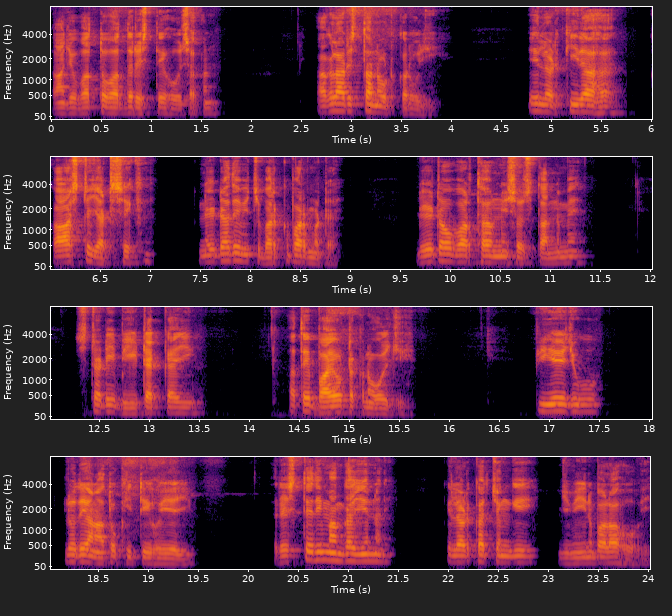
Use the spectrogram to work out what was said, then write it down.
ਤਾਂ ਜੋ ਵੱਧ ਤੋਂ ਵੱਧ ਰਿਸ਼ਤੇ ਹੋ ਸਕਣ। ਅਗਲਾ ਰਿਸ਼ਤਾ ਨੋਟ ਕਰੋ ਜੀ। ਇਹ ਲੜਕੀ ਦਾ ਹੈ, ਕਾਸਟ ਜੱਟ ਸਿੱਖ। ਕੈਨੇਡਾ ਦੇ ਵਿੱਚ ਵਰਕ ਪਰਮਿਟ ਹੈ। ਡੇਟ ਆਫ ਬਰਥ ਹੈ 1997 ਸਟੱਡੀ ਬੀਟੈਕ ਹੈ ਜੀ। ਅਤੇ ਬਾਇਓਟੈਕਨੋਲੋਜੀ ਪੀਏਯੂ ਲੁਧਿਆਣਾ ਤੋਂ ਕੀਤੀ ਹੋਈ ਹੈ ਜੀ। ਰਿਸ਼ਤੇ ਦੀ ਮੰਗ ਆ ਜੀ ਇਹਨਾਂ ਦੀ ਕਿ ਲੜਕਾ ਚੰਗੀ ਜ਼ਮੀਨ ਵਾਲਾ ਹੋਵੇ।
